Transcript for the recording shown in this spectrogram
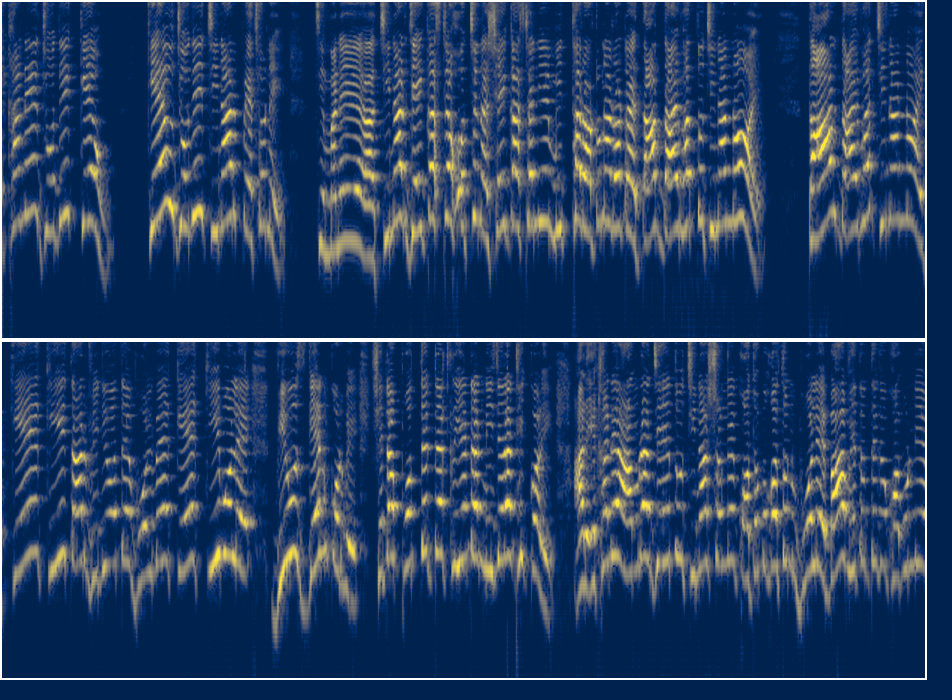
এখানে যদি কেউ কেউ যদি চীনার পেছনে মানে চিনার যেই কাজটা হচ্ছে না, সেই কাজটা নিয়ে মিথ্যা রটনা রটায়, তার দায়ভার তো চীনার নয়। তার দায়ভার চীনার নয়। কে কি তার ভিডিওতে বলবে, কে কি বলে ভিউজ গেন করবে, সেটা প্রত্যেকটা ক্রিয়েটার নিজেরা ঠিক করে। আর এখানে আমরা যেহেতু চীনার সঙ্গে কথোপকথন বলে বা ভেতর থেকে খবর নিয়ে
